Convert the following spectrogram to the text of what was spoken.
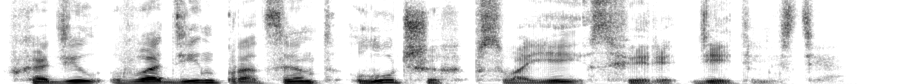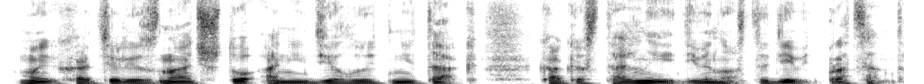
входил в 1% лучших в своей сфере деятельности. Мы хотели знать, что они делают не так, как остальные 99%,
